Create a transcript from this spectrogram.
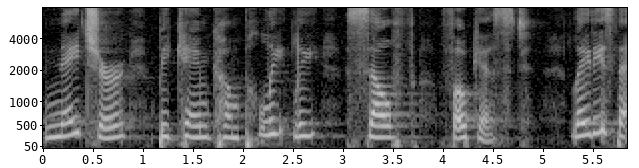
nature became completely self focused. Ladies, the,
